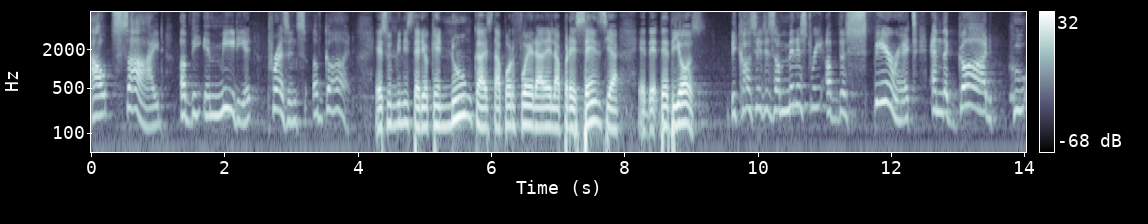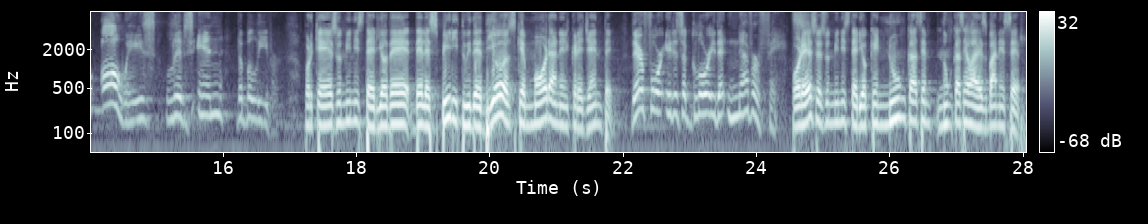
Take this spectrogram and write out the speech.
outside of the immediate presence of God. es un ministerio que nunca está por fuera de la presencia eh, de, de Dios. Because it is a ministry of the Spirit and the God who always lives in the believer. Porque es un ministerio de, del Espíritu y de Dios que mora en el creyente. Therefore, it is a glory that never fades, Por eso es un ministerio que nunca se, nunca se va a desvanecer,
